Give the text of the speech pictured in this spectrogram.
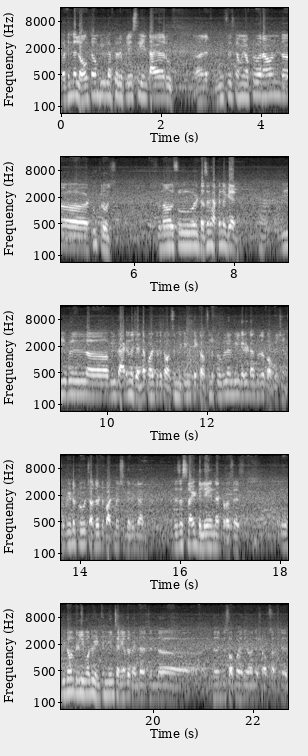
but in the long term we will have to replace the entire roof. Uh, that roof is coming up to around uh, two crores. So now, so it doesn't happen again. We will uh, we'll add an agenda point to the council meeting, take council approval, and we'll get it done through the corporation. So we'd approach other departments to get it done. But there's a slight delay in that process. So we don't really want to inconvenience any of the vendors in the the, in the shopper area in the shops upstairs.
